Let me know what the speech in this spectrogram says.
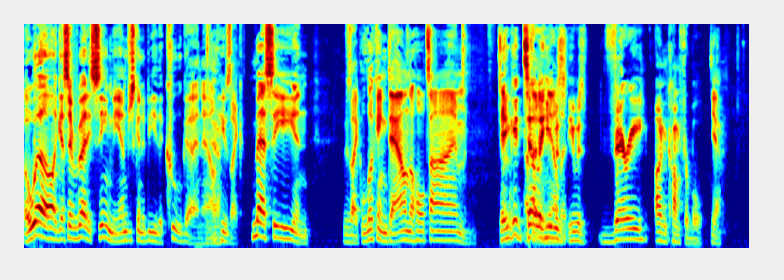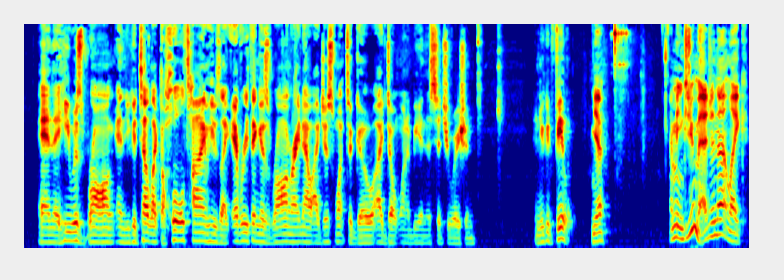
"Oh well, I guess everybody's seen me. I'm just going to be the cool guy now." Yeah. He was like messy and he was like looking down the whole time. Yeah, you could tell that he he was it. he was very uncomfortable. Yeah, and that he was wrong and you could tell like the whole time he was like everything is wrong right now i just want to go i don't want to be in this situation and you could feel it Yeah. I mean, could you imagine that? Like,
